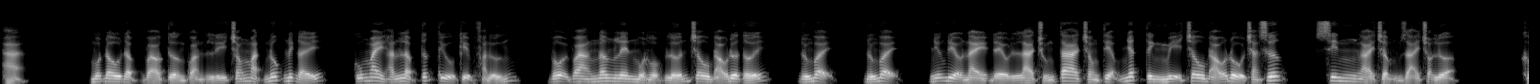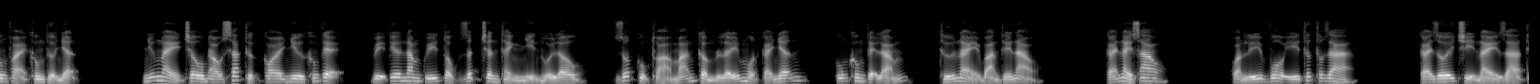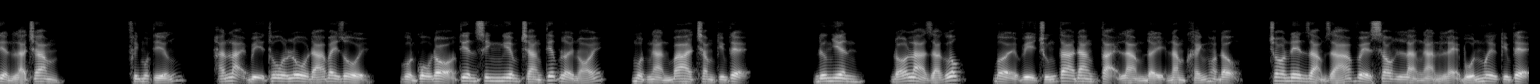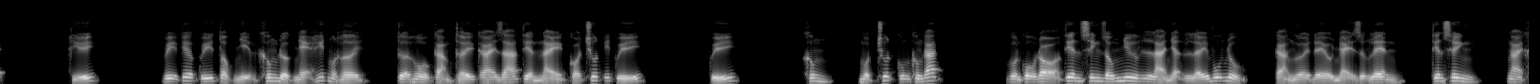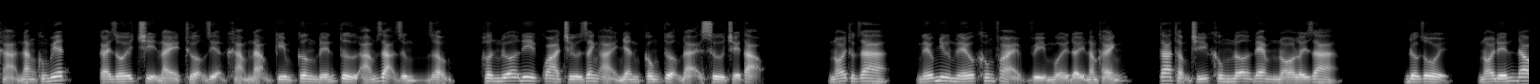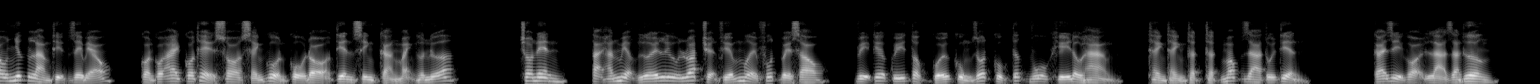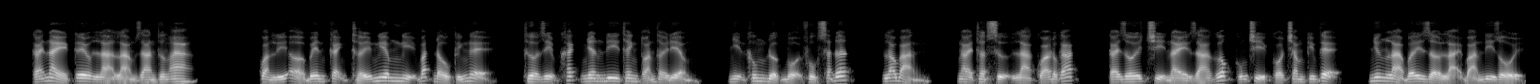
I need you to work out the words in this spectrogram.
À, một đầu đập vào tường quản lý trong mặt núp ních đấy, cũng may hắn lập tức tiểu kịp phản ứng, vội vàng nâng lên một hộp lớn châu đáo đưa tới, đúng vậy, đúng vậy, những điều này đều là chúng ta trong tiệm nhất tình mỹ châu đáo đồ trang sức, xin ngài chậm rãi chọn lựa. Không phải không thừa nhận. Những này châu đáo xác thực coi như không tệ, vị kia năm quý tộc rất chân thành nhìn hồi lâu, rốt cục thỏa mãn cầm lấy một cái nhẫn, cũng không tệ lắm, thứ này bán thế nào? Cái này sao? Quản lý vô ý thức thốt ra. Cái giới chỉ này giá tiền là trăm. Phích một tiếng, hắn lại bị thô lô đá bay rồi, gồn cổ đỏ tiên sinh nghiêm trang tiếp lời nói, 1.300 kim tệ. Đương nhiên, đó là giá gốc, bởi vì chúng ta đang tại làm đầy năm khánh hoạt động, cho nên giảm giá về sau là ngàn lẻ bốn mươi kim tệ. Hí! Vị kia quý tộc nhịn không được nhẹ hít một hơi, tựa hồ cảm thấy cái giá tiền này có chút ít quý. Quý? Không, một chút cũng không đắt. Gồn cổ đỏ tiên sinh giống như là nhận lấy vũ nhục, cả người đều nhảy dựng lên, tiên sinh, ngài khả năng không biết, cái giới chỉ này thượng diện khảm nạm kim cương đến từ ám dạ rừng rậm, hơn nữa đi qua chứ danh ải nhân công tượng đại sư chế tạo. Nói thực ra, nếu như nếu không phải vì mười đầy năm khánh, ta thậm chí không nỡ đem nó lấy ra. Được rồi, nói đến đau nhức làm thịt dê béo, còn có ai có thể so sánh gổn cổ đỏ tiên sinh càng mạnh hơn nữa. Cho nên, tại hắn miệng lưới lưu loát chuyện phiếm 10 phút về sau, vị kia quý tộc cuối cùng rốt cục tức vũ khí đầu hàng, thành thành thật thật móc ra túi tiền. Cái gì gọi là gian thương? Cái này kêu là làm gian thương A. Quản lý ở bên cạnh thấy nghiêm nghị bắt đầu kính nghệ, thừa dịp khách nhân đi thanh toán thời điểm, nhịn không được bội phục sát đất, lao bản, ngài thật sự là quá độc ác, cái giới chỉ này giá gốc cũng chỉ có trăm kim tệ, nhưng là bây giờ lại bán đi rồi.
